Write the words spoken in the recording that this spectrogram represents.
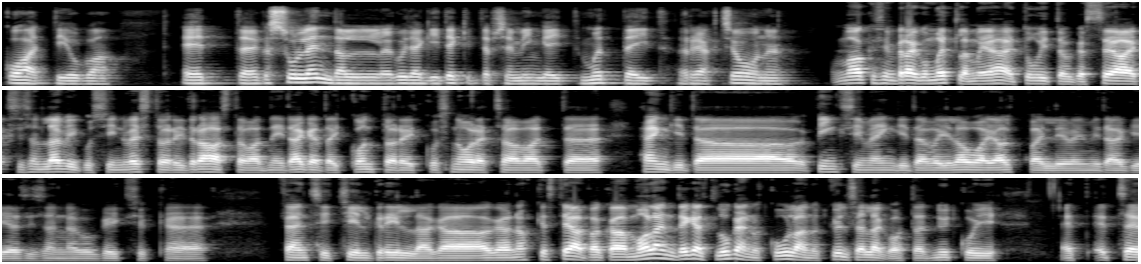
kohati juba. et eh, kas sul endal kuidagi tekitab see mingeid mõtteid, reaktsioone? ma hakkasin praegu mõtlema jah, et huvitav, kas see aeg siis on läbi, kus investorid rahastavad neid ägedaid kontoreid, kus noored saavad hängida, pingsi mängida või lauajalgpalli või midagi ja siis on nagu kõik sihuke fancy chill grill, aga, aga noh, kes teab, aga ma olen tegelikult lugenud, kuulanud küll selle kohta, et nüüd, kui, et, et see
